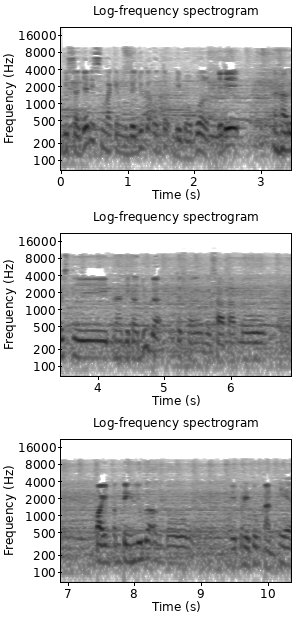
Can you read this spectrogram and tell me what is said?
bisa jadi semakin mudah juga untuk dibobol. Jadi harus diperhatikan juga itu salah satu poin penting juga untuk diperhitungkan Iya.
